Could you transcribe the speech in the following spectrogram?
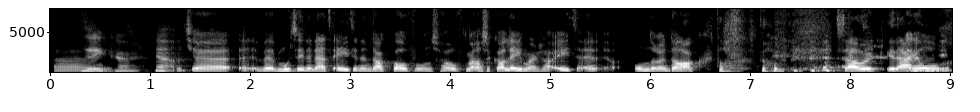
Um, Zeker, ja. Dat je, uh, we moeten inderdaad eten en een dak boven ons hoofd. Maar als ik alleen maar zou eten en, onder een dak, dan, dan zou ik daar heel,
